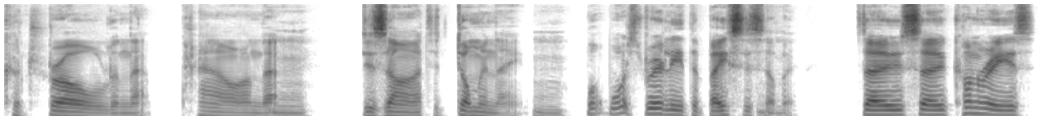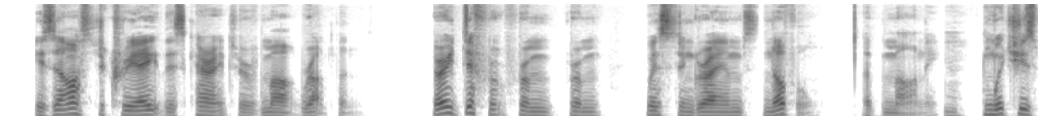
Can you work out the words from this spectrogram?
control and that power and that mm, desire to dominate? mm, What, what's really the basis of Mm. it? So, so Connery is, is asked to create this character of Mark Rutland, very different from, from Winston Graham's novel of Marnie, Mm. which is,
